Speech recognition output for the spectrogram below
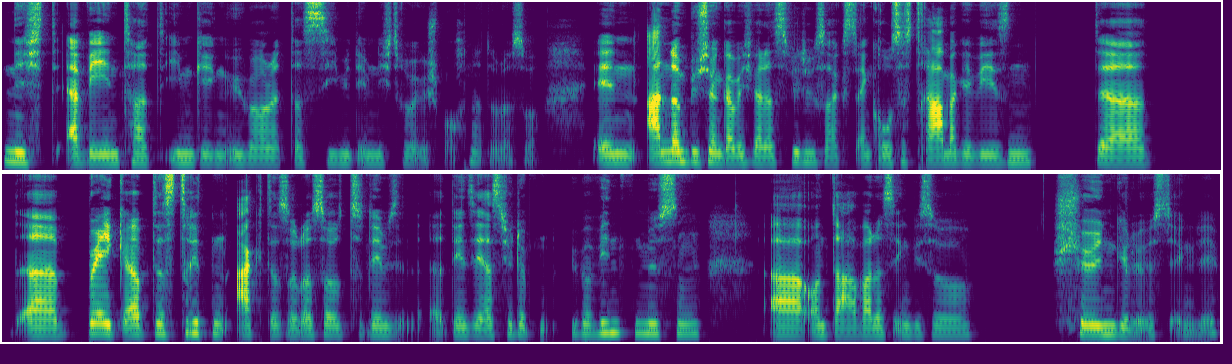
nicht erwähnt hat ihm gegenüber oder dass sie mit ihm nicht drüber gesprochen hat oder so. In anderen Büchern, glaube ich, wäre das, wie du sagst, ein großes Drama gewesen. Der äh, Breakup des dritten Aktes oder so, zu dem, äh, den sie erst wieder überwinden müssen. Äh, und da war das irgendwie so schön gelöst irgendwie.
